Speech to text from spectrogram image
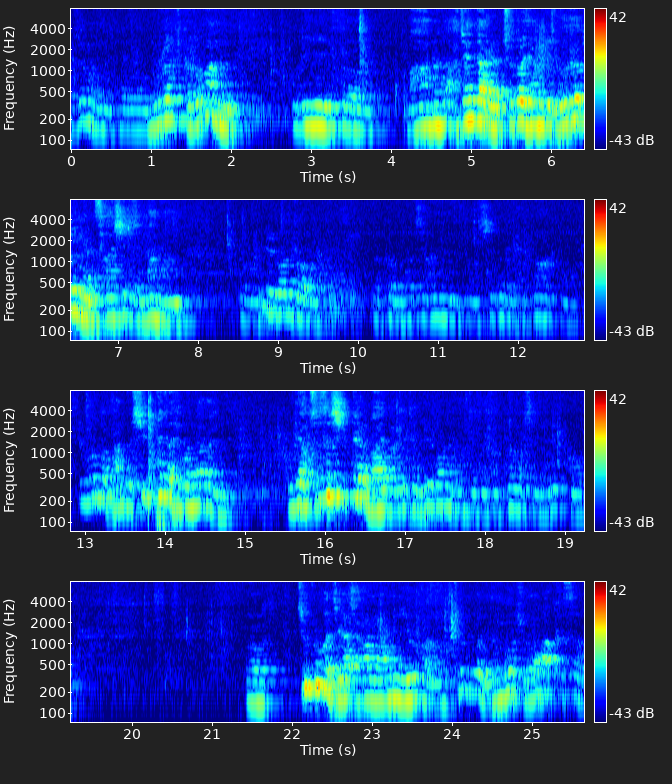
요즘은 그 물론 그동안 우리 그 많은 아젠다를 주도해온 게 유럽이면 사실이지만 그 일본도 그 못지않은 그 시도를 해보았고 일본도 많은 실패도 해본 나라입니다. 우리 앞서서 실패를 많이 봤기 때문에 일본으로부터 배울 수도 있고 어, 중국은 제가 잘 아는 이유가 중국은 너무 규모가 커서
